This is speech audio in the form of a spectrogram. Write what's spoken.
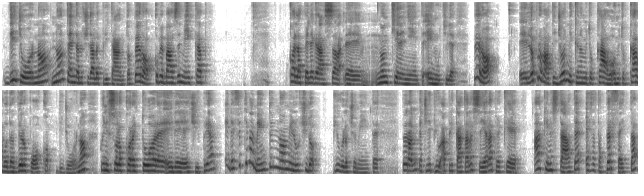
Di giorno non tende a lucidarla più di tanto, però come base make up con la pelle grassa eh, non tiene niente, è inutile. Però l'ho provato i giorni che non mi toccavo o mi toccavo davvero poco di giorno quindi solo correttore ed cipria ed effettivamente non mi lucido più velocemente però mi piace di più applicata la sera perché anche in estate è stata perfetta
